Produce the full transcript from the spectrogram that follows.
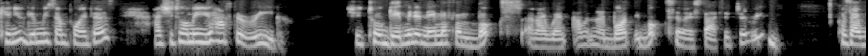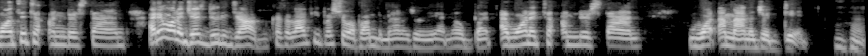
Can you give me some pointers? And she told me you have to read. She told gave me the name of some books, and I went out and I bought the books and I started to read because I wanted to understand. I didn't want to just do the job because a lot of people show up. I'm the manager, yeah, no, but I wanted to understand what a manager did. Mm-hmm.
